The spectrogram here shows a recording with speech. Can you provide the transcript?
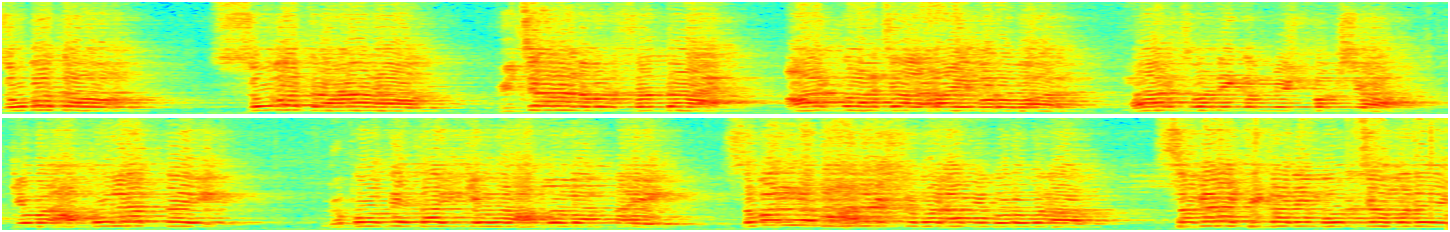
सोबत आहोत सोबत राहणार आहोत विचारांवर श्रद्धा आहे. आरपारच्या लढाई बरोबर मार्क्सवादी कम्युनिस्ट पक्ष केवळ अकोल्यात नाही रुपवतेताई केवळ अकोल्यात नाही. समग्र महाराष्ट्रभर आम्ही बरोबर आहोत. सगळ्या ठिकाणी मोर्चामध्ये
